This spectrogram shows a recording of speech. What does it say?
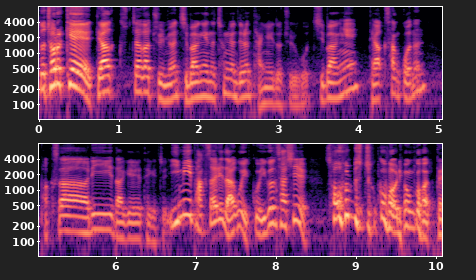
또 저렇게 대학 숫자가 줄면 지방에 있는 청년들은 당연히 더 줄고 지방의 대학 상권은 박살이 나게 되겠죠. 이미 박살이 나고 있고 이건 사실 서울도 조금 어려운 것 같아.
